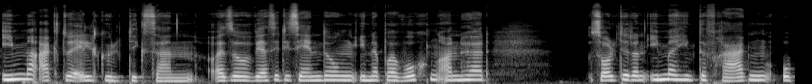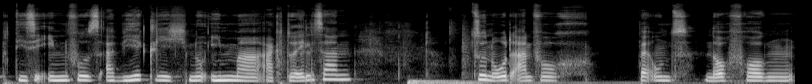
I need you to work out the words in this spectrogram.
immer aktuell gültig sind. Also wer sich die Sendung in ein paar Wochen anhört, sollte dann immer hinterfragen, ob diese Infos auch wirklich nur immer aktuell sind. Zur Not einfach bei uns nachfragen,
